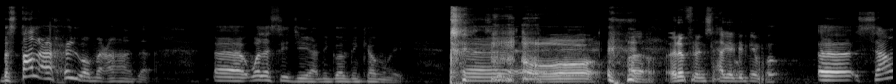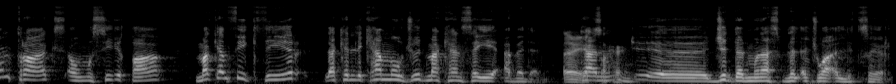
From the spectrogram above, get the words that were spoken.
بس طالعة حلوة مع هذا. آه ولا CG يعني جولدن كاموي آه أوه. reference حاجة قديمة. آه soundtracks أو موسيقى ما كان فيه كثير لكن اللي كان موجود ما كان سيء ابدا. اي كان صحيح. آه، جدا مناسب للأجواء اللي تصير.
